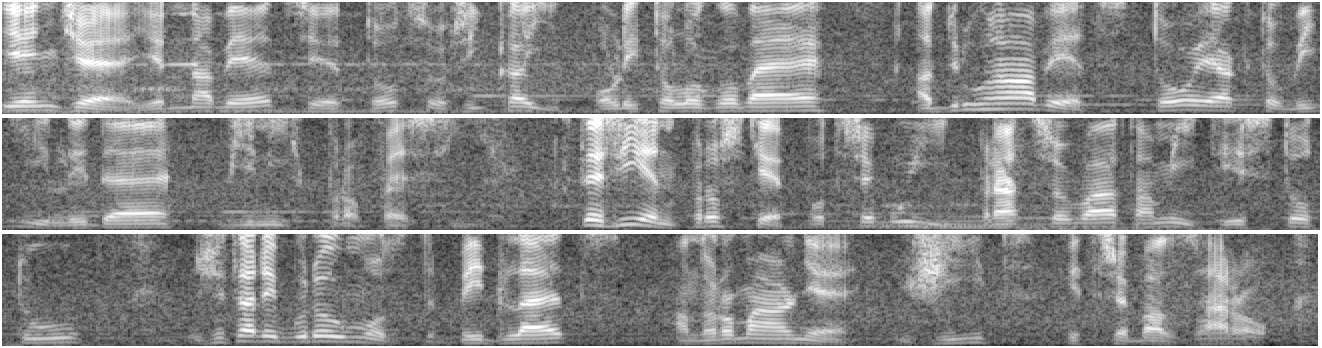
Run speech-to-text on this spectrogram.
Jenže jedna věc je to, co říkají politologové, a druhá věc to, jak to vidí lidé v jiných profesích kteří jen prostě potřebují pracovat a mít jistotu, že tady budou moct bydlet a normálně žít i třeba za rok.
